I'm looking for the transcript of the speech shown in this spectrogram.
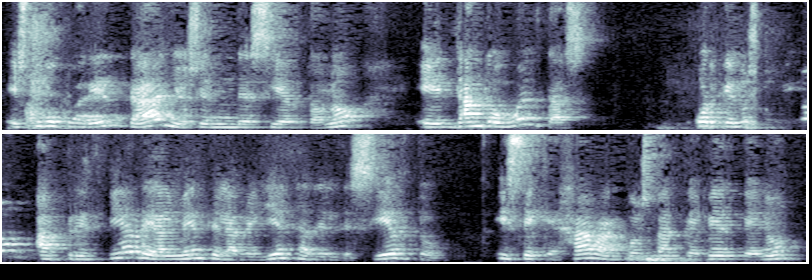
estuvo 40 años en un desierto, ¿no? Eh, dando vueltas, porque no supieron apreciar realmente la belleza del desierto y se quejaban constantemente, ¿no?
